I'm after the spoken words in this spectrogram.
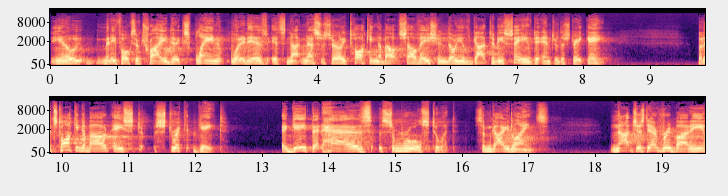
you know, many folks have tried to explain what it is. It's not necessarily talking about salvation, though you've got to be saved to enter the straight gate. But it's talking about a st- strict gate, a gate that has some rules to it, some guidelines. Not just everybody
